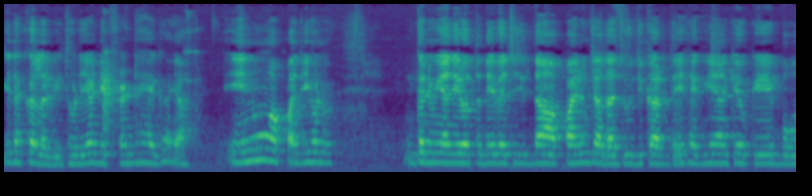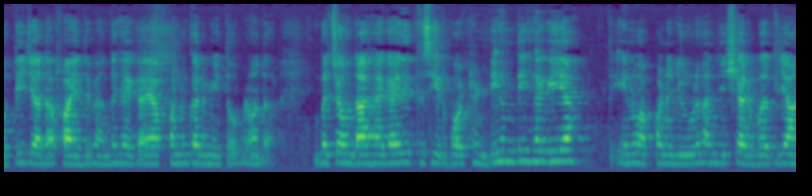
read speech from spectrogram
ਇਹਦਾ ਕਲਰ ਵੀ ਥੋੜਾ ਜਿਹਾ ਡਿਫਰੈਂਟ ਹੈਗਾ ਆ। ਇਹਨੂੰ ਆਪਾਂ ਜੀ ਹੁਣ ਗਰਮੀਆਂ ਦੀ ਰੁੱਤ ਦੇ ਵਿੱਚ ਜਿੱਦਾਂ ਆਪਾਂ ਇਹਨੂੰ ਜ਼ਿਆਦਾ ਯੂਜ਼ ਕਰਦੇ ਹੈਗੇ ਆ, ਕਿਉਂਕਿ ਬਹੁਤ ਹੀ ਜ਼ਿਆਦਾ ਫਾਇਦੇਮੰਦ ਹੈਗਾ ਆ ਆਪਾਂ ਨੂੰ ਗਰਮੀ ਤੋਂ ਬਣਾਉਂਦਾ ਬਚਾਉਂਦਾ ਹੈਗਾ, ਇਹਦੀ ਤਸੀਰ ਬਹੁਤ ਠੰਡੀ ਹੁੰਦੀ ਹੈਗੀ ਆ, ਤੇ ਇਹਨੂੰ ਆਪਾਂ ਨੂੰ ਜ਼ਰੂਰ ਹਾਂਜੀ ਸ਼ਰਬਤ ਜਾਂ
